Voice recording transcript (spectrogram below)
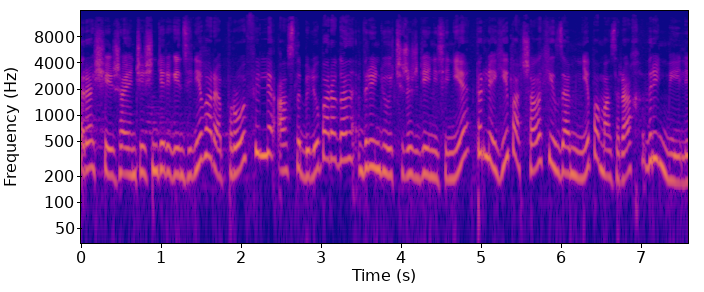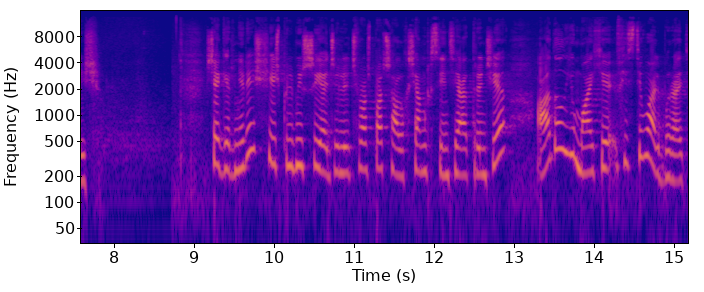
Рашей шайынче шиндерегензине вара профилі аслы білу бараган вренду учрежденесіне пірлеги патшалық экзамене помазырах вренмейлиш. Шагернере шеш пілміші әджілі Чуваш патшалық шамрксен театрынче адыл юмахи фестиваль бұрайд.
